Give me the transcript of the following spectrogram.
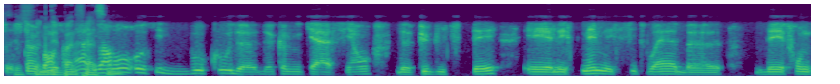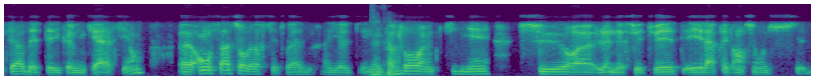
c'est un bon va y avoir aussi beaucoup de, de, communication, de publicité et les, même les sites web des fournisseurs de télécommunications euh, on ça sur leur site web. Il y a, toujours un petit lien sur euh, le 988 et la prévention du suicide.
